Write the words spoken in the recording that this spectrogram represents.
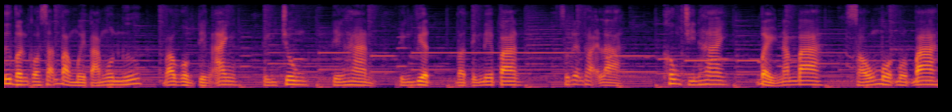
Tư vấn có sẵn bằng 18 ngôn ngữ bao gồm tiếng Anh, tiếng Trung, tiếng Hàn, tiếng Việt và tiếng Nepal. Số điện thoại là 092 753 6113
